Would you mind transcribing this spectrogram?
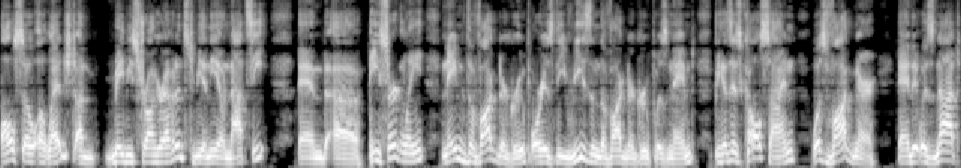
also alleged on maybe stronger evidence to be a neo-Nazi. And, uh, he certainly named the Wagner group or is the reason the Wagner group was named because his call sign was Wagner. And it was not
